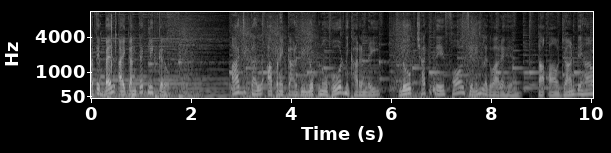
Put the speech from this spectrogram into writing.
ਅਤੇ ਬੈਲ ਆਈਕਨ ਤੇ ਕਲਿੱਕ ਕਰੋ। ਅੱਜ ਕੱਲ ਆਪਣੇ ਘਰ ਦੀ ਲੁੱਕ ਨੂੰ ਹੋਰ ਨਿਖਾਰਨ ਲਈ ਲੋਕ ਛੱਤ ਤੇ ਫਾਲ ਸੀਲਿੰਗ ਲਗਵਾ ਰਹੇ ਹਨ। ਤਾਂ ਆਓ ਜਾਣਦੇ ਹਾਂ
